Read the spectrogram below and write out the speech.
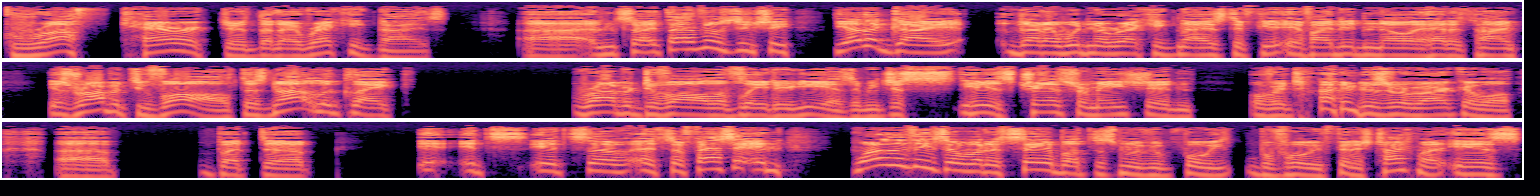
gruff character that I recognize. Uh, and so I thought it was interesting. The other guy that I wouldn't have recognized if you, if I didn't know ahead of time is Robert Duvall. Does not look like Robert Duvall of later years. I mean, just his transformation over time is remarkable. Uh, but uh, it, it's it's a it's a fascinating. And one of the things I want to say about this movie before we before we finish talking about is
